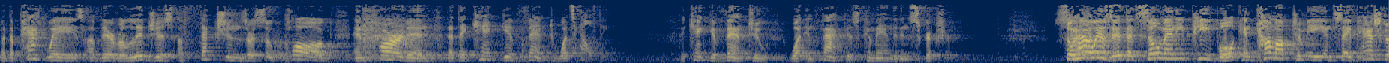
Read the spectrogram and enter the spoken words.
But the pathways of their religious affections are so clogged and hardened that they can't give vent to what's healthy. They can't give vent to what in fact is commanded in scripture. So how is it that so many people can come up to me and say, Pastor,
